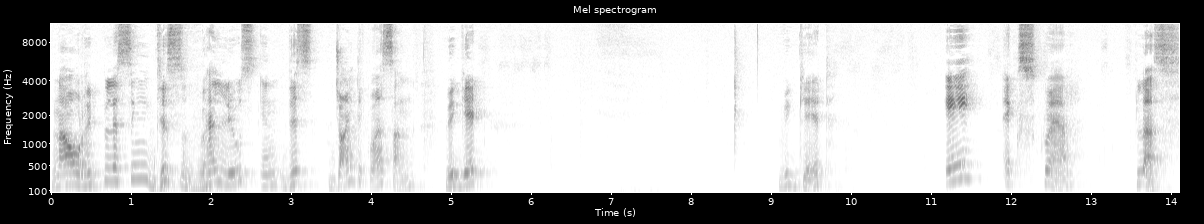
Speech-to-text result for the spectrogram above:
now replacing these values in this joint equation we get we get a x square plus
